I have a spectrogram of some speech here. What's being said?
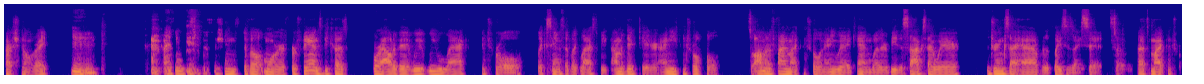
professional, right? Mm-hmm. I think the superstitions develop more for fans because we're out of it. We we lack control. Like Sam said, like last week, I'm a dictator. I need control. So I'm gonna find my control in any way I can, whether it be the socks I wear, the drinks I have, or the places I sit. So that's my control.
